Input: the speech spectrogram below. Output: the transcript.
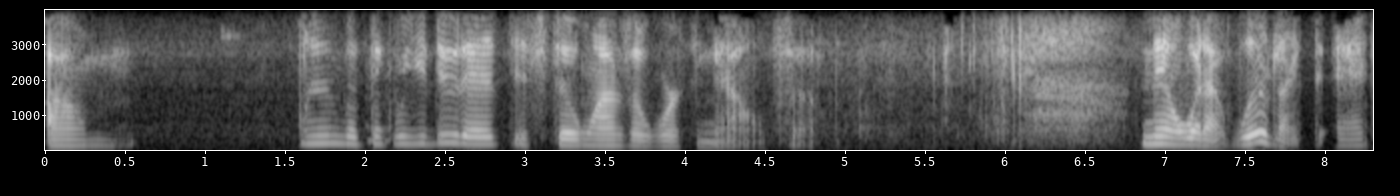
um and I think when you do that it still winds up working out. So now what I would like to ask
